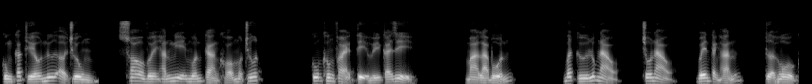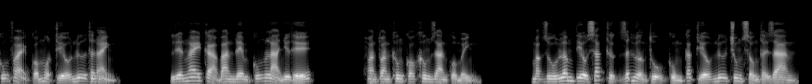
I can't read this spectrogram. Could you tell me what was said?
Cùng các thiếu nữ ở chung, so với hắn nghĩ muốn càng khó một chút. Cũng không phải tị húy cái gì, mà là bốn. Bất cứ lúc nào, chỗ nào, bên cạnh hắn, tựa hồ cũng phải có một thiếu nữ thân ảnh. Liền ngay cả ban đêm cũng là như thế. Hoàn toàn không có không gian của mình mặc dù lâm tiêu xác thực rất hưởng thụ cùng các thiếu nữ chung sống thời gian,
